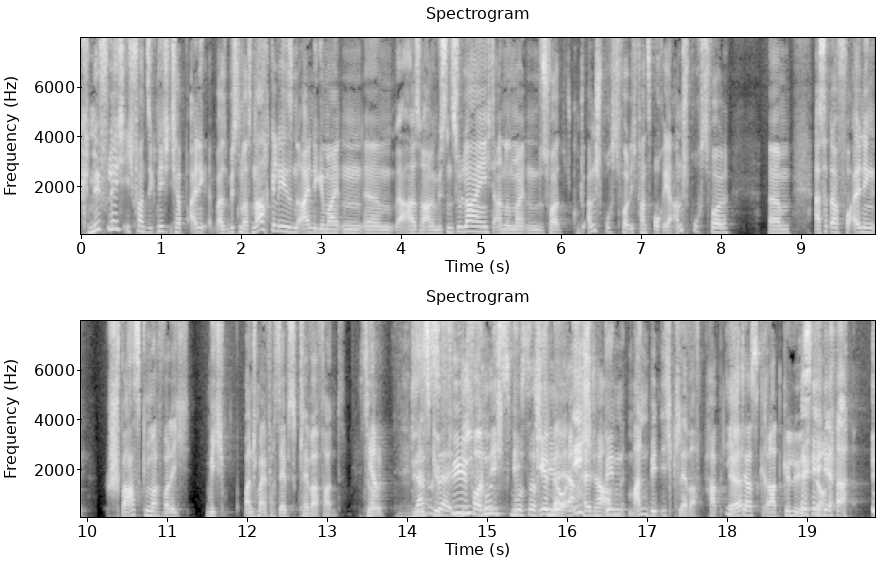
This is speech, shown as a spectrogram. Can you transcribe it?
knifflig. Ich fand sie knifflig. Ich habe also ein bisschen was nachgelesen. Einige meinten, ähm, ja, es war ein bisschen zu leicht. Andere meinten, das war gut anspruchsvoll. Ich fand es auch eher anspruchsvoll. Ähm, es hat aber vor allen Dingen Spaß gemacht, weil ich mich manchmal einfach selbst clever fand. So, Ja, dieses ja- Gefühl die von Kunst ich, muss das Spiel genau, halt ich haben. bin, Mann, bin ich clever. Hab ich Ja? das gerade gelöst. Doch. ja.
